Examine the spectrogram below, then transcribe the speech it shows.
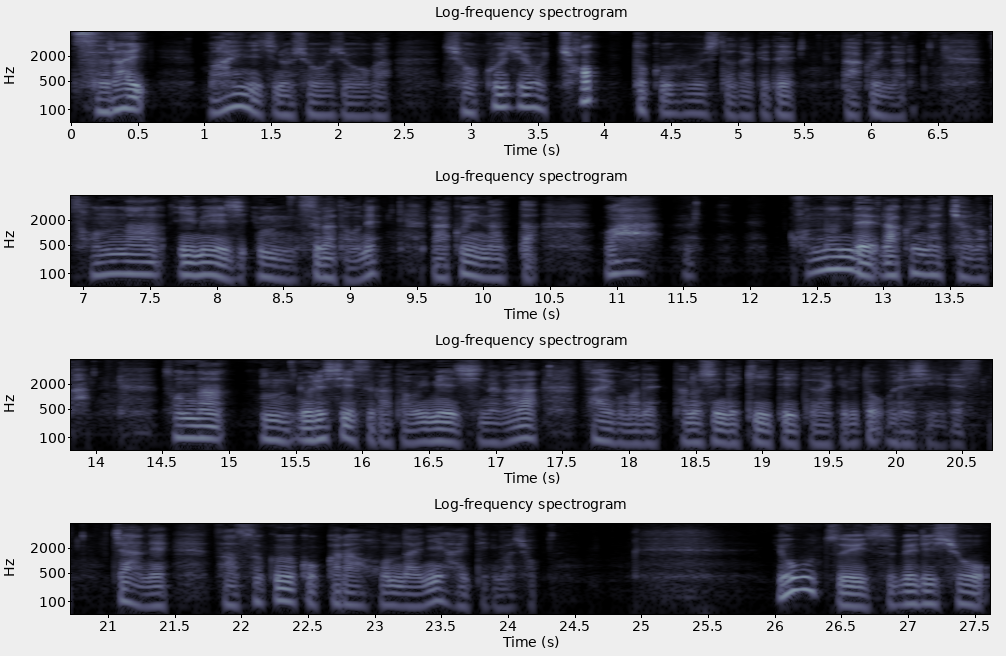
辛い毎日の症状が食事をちょっと工夫しただけで楽になる。そんなイメージ、うん、姿をね、楽になった。わあ、こんなんで楽になっちゃうのか。そんな、うん、嬉しい姿をイメージしながら、最後まで楽しんで聞いていただけると嬉しいです。じゃあね、早速、ここから本題に入っていきましょう。腰椎滑り症、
